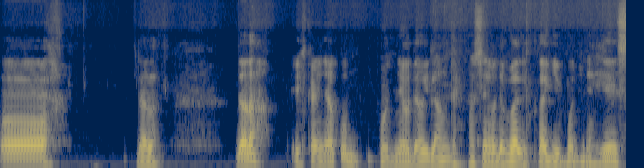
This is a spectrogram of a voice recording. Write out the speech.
Oh. Udahlah udahlah ih kayaknya aku moodnya udah hilang deh. Maksudnya udah balik lagi moodnya. Yes.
